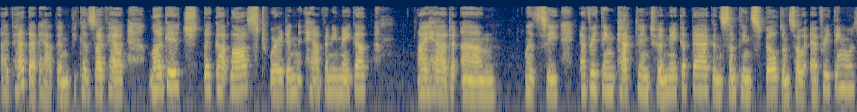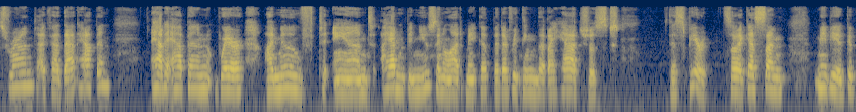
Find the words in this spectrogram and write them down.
I've had that happen because I've had luggage that got lost where I didn't have any makeup. I had um, let's see, everything packed into a makeup bag and something spilled and so everything was ruined. I've had that happen. Had it happen where I moved and I hadn't been using a lot of makeup, but everything that I had just disappeared. So I guess I'm maybe a good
